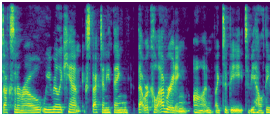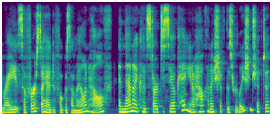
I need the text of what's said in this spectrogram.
ducks in a row, we really can't expect anything that we're collaborating on like to be to be healthy, right? So first I had to focus on my own health, and then I could start to say, okay, you know, how can I shift this relationship to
